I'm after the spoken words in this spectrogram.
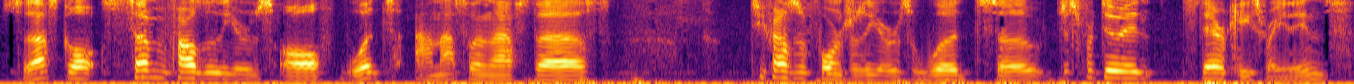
So that's got 7,000 years of wood, and that's going to last us 2,400 litres of wood, so just for doing staircase railings,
